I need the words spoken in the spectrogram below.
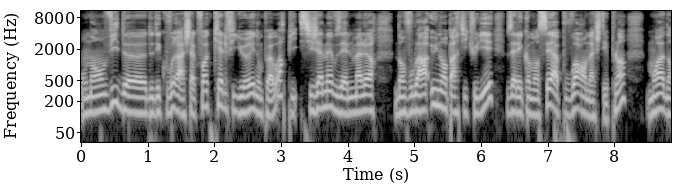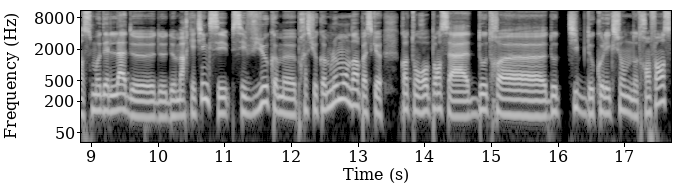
on a envie de, de découvrir à chaque fois quelle figurine on peut avoir. Puis si jamais vous avez le malheur d'en vouloir une en particulier, vous allez commencer à pouvoir en acheter plein. Moi, dans ce modèle-là de, de, marketing, c'est vieux comme euh, presque comme le monde, hein, parce que quand on repense à d'autres euh, d'autres types de collections de notre enfance,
